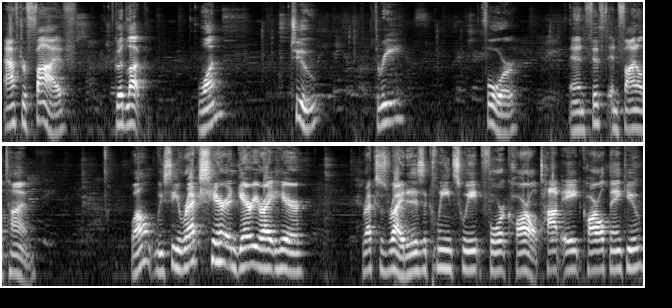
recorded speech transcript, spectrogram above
After five. Good luck. One, two, three, four, and fifth and final time. Well, we see Rex here and Gary right here. Rex is right. It is a clean sweep for Carl. Top eight. Carl, thank you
